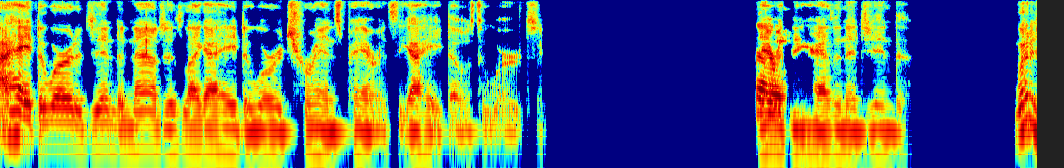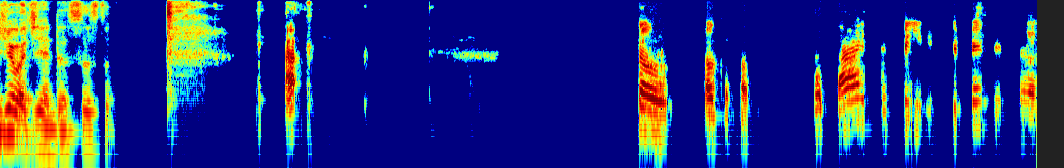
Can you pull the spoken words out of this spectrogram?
I hate the word agenda now, just like I hate the word transparency. I hate those two words. Everything has an agenda. What is your agenda, sister? I, so, okay, Biden defeated, defended the,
